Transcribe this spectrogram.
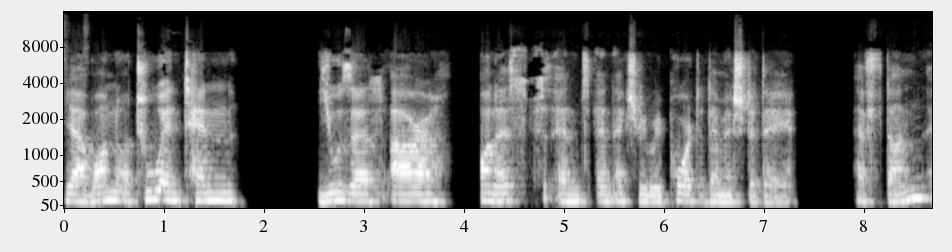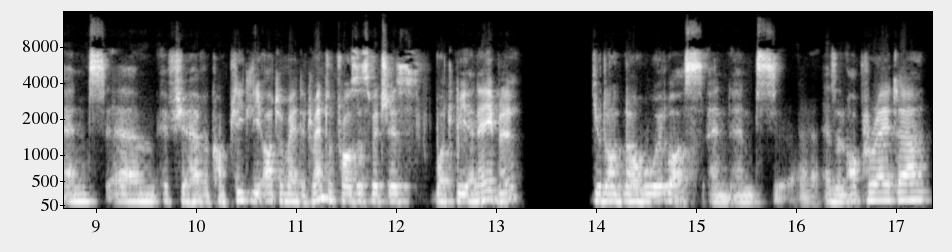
yeah one or two in ten users are honest and and actually report the damage that they have done. And um, if you have a completely automated rental process, which is what we enable, you don't know who it was. And and uh, as an operator,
